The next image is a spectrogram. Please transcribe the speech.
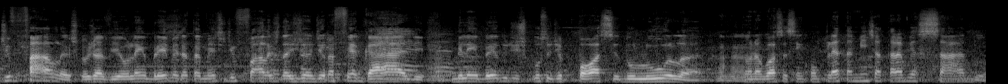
de falas que eu já vi. Eu lembrei imediatamente de falas da Jandira Fegali, é, é. me lembrei do discurso de posse do Lula. Uhum. É um negócio assim completamente atravessado.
